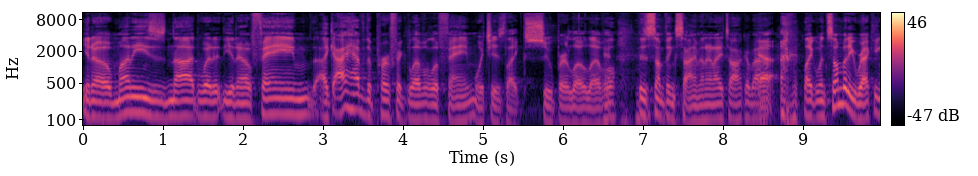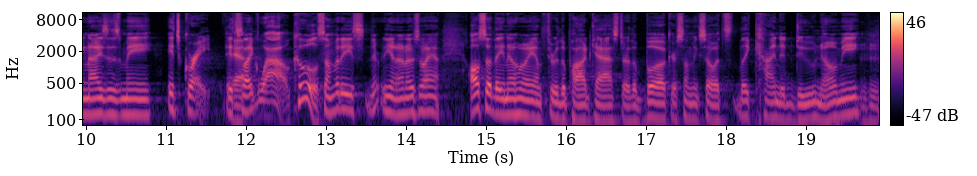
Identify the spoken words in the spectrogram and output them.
you know, money's not what it, you know, fame. Like, I have the perfect level of fame, which is like super low level. This is something Simon and I talk about. Yeah. Like, when somebody recognizes me, it's great. It's Yeah. like, wow, cool. Somebody's, you know, knows who I am. Also, they know who I am through the podcast or the book or something. So it's, they kind of do know me. Mm-hmm.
